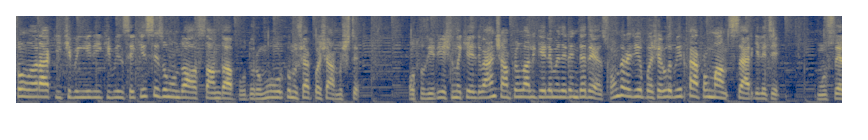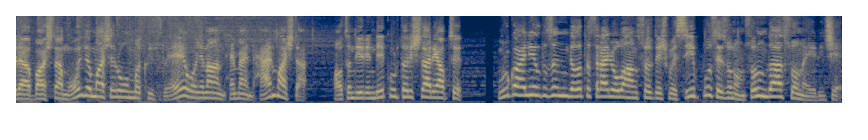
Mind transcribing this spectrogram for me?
Son olarak 2007-2008 sezonunda Aslan'da bu durumu Orkun Uşak başarmıştı. 37 yaşındaki eldiven Şampiyonlar Ligi elemelerinde de son derece başarılı bir performans sergiledi. Muslera başta Molde maçları olmak üzere oynanan hemen her maçta altın değerinde kurtarışlar yaptı. Uruguaylı Yıldız'ın Galatasaray'la olan sözleşmesi bu sezonun sonunda sona erecek.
